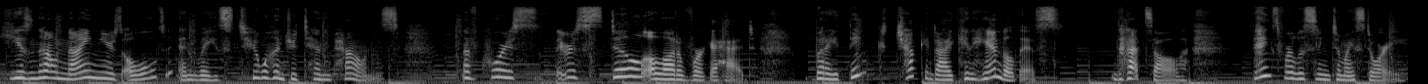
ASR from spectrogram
He is now 9 years old and weighs 210 pounds. Of course, there is still a lot of work ahead, but I think Chuck and I can handle this. That's all. Thanks for listening to my story.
